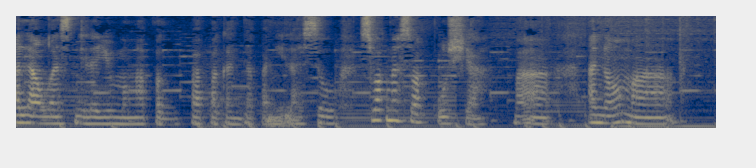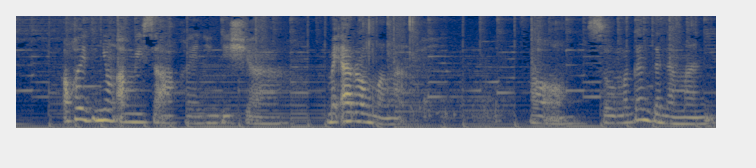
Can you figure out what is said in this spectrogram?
allowance nila yung mga pagpapaganda pa nila. So, swak na swak po siya. Ma, ano, ma, okay din yung amoy sa akin. Hindi siya, may aroma nga. Oo. So, maganda naman.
